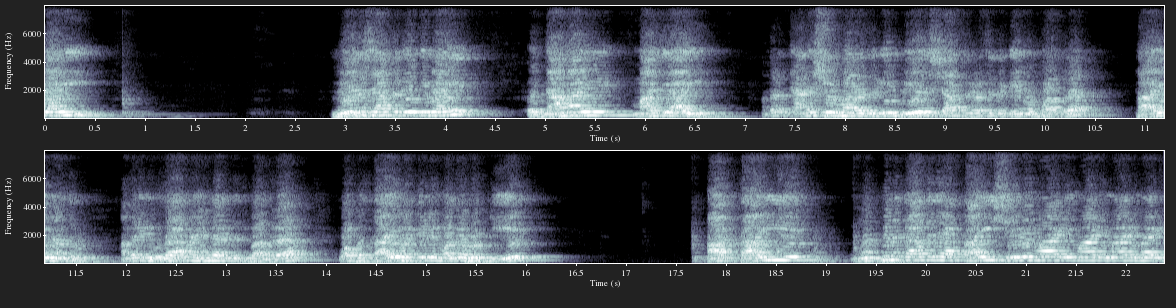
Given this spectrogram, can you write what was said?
ಬಾಯಿ. ವೇದಶಾಸ್ತ್ರ ದೇತಿ ಬಾಯಿ, ಜ್ಞಾನಾಯಿ, ಮಾಜಿ ಆಯಿ. ಅಂದ್ರೆ ಜ್ಞಾನೇಶ್ವರ ಮಹಾರಾಜರಿಗೆ ವೇದ ಶಾಸ್ತ್ರಗಳ ಸಂಕಟ ಏನಪ್ಪಾ ಅಂದ್ರೆ ತಾಯಿ ನಂದು ಅಂದ್ರೆ ಇಲ್ಲಿ ಉದಾಹರಣೆ ಹೆಂಗಾಗ್ತೈತಿಪ್ಪ ಅಂದ್ರ, ಒಬ್ಬ ತಾಯಿ ಹೊಟ್ಟೆಯಲ್ಲಿ ಮಗ ಹುಟ್ಟಿ, ಆ ತಾಯಿ ಮುಪ್ಪಿನ ಕಾಲದಲ್ಲಿ ಆ ತಾಯಿ ಸೇವೆ ಮಾಡಿ ಮಾಡಿ ಮಾಡಿ ಮಾಡಿ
